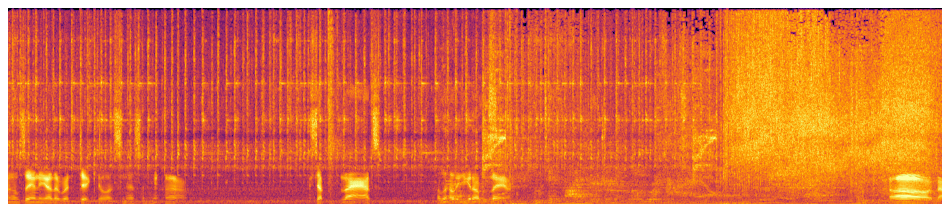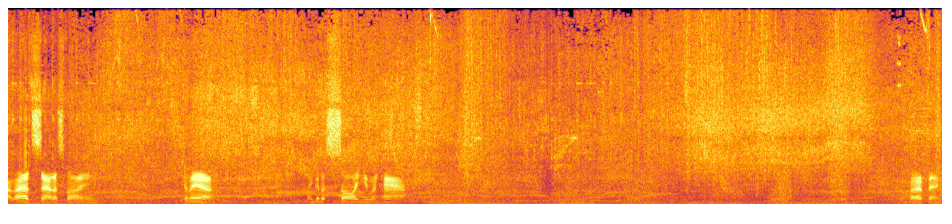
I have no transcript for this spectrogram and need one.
I don't see any other ridiculousness in here. Oh. Except that. How the hell did you get up there? Oh, now that's satisfying. Come here. I'm gonna saw you in half. Perfect.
